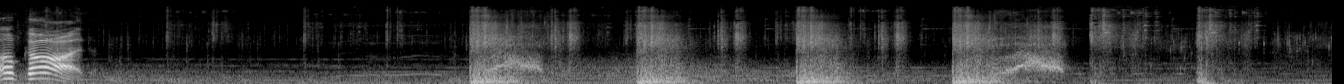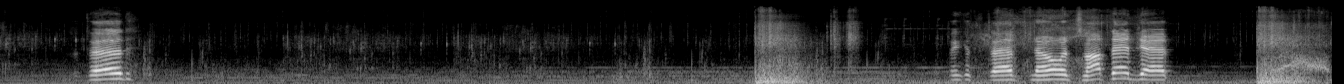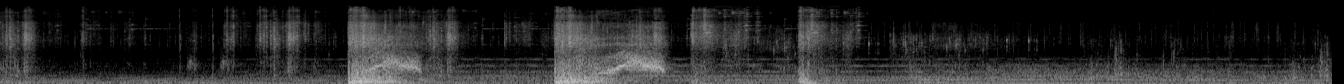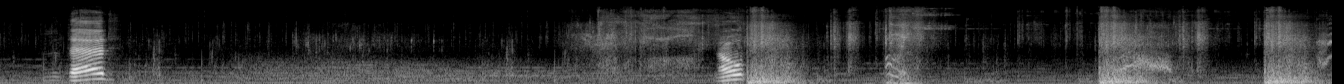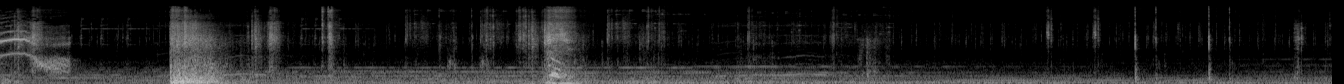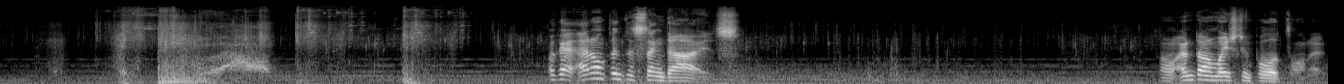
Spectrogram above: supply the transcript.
Oh god! Dead? Think it's dead? No, it's not dead yet. Dead? Nope. Okay, I don't think this thing dies. So I'm done wasting bullets on it.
